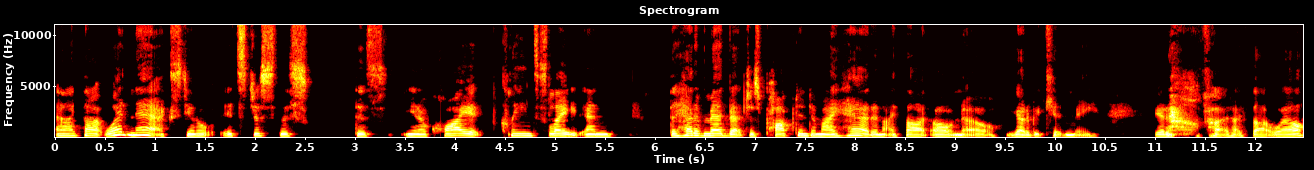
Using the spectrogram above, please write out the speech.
And I thought, what next? You know, it's just this, this, you know, quiet, clean slate. And the head of MedVet just popped into my head. And I thought, oh no, you got to be kidding me. You know, but I thought, well,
